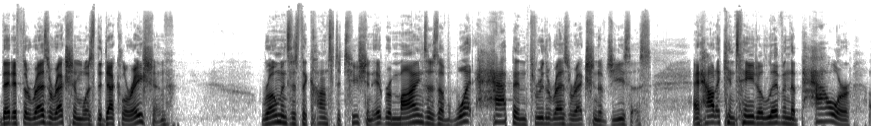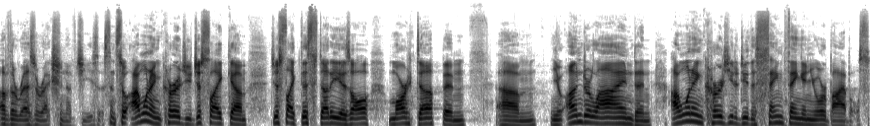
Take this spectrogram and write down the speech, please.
That if the resurrection was the declaration, Romans is the Constitution. It reminds us of what happened through the resurrection of Jesus and how to continue to live in the power of the resurrection of Jesus. And so I want to encourage you, just like, um, just like this study is all marked up and um, you know, underlined, and I want to encourage you to do the same thing in your Bibles.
